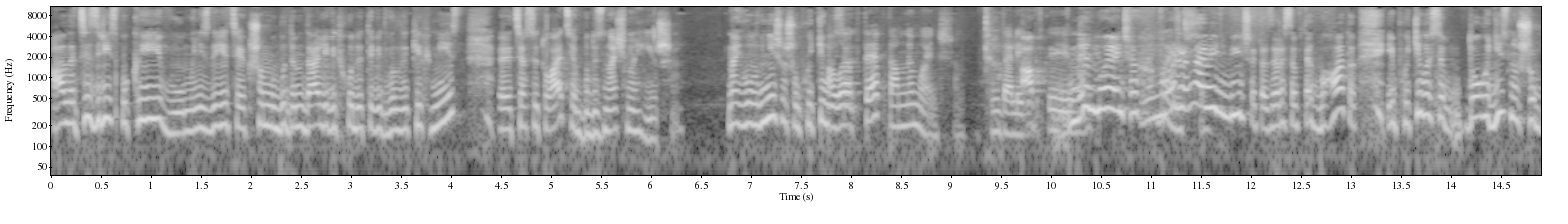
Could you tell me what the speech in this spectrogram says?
Але це зріс по Києву. Мені здається, якщо ми будемо далі відходити від великих міст, е, ця ситуація буде значно гірша. Найголовніше, щоб хотілося Але аптек там не менше. Далі а від Києва. не менше, може менше. навіть більше. Та зараз аптек багато. І б хотілося б того дійсно, щоб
